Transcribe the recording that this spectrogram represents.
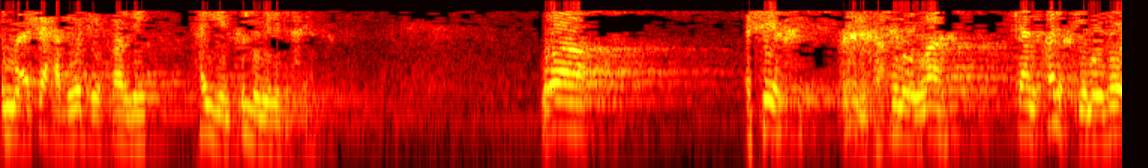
ثم أشاح بوجهه قال لي هين كل يريد الحياة. والشيخ رحمه الله كان قلق في موضوع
